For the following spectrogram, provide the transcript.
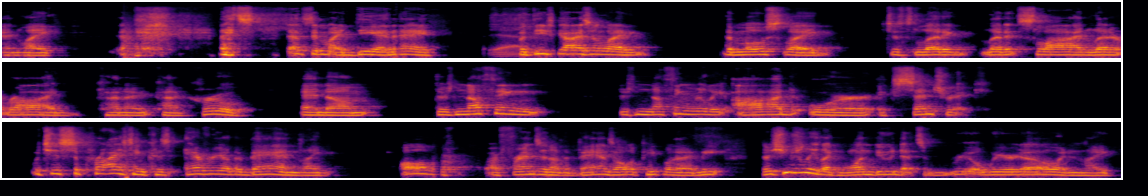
and like that's that's in my DNA. Yeah. But these guys are like the most like just let it let it slide, let it ride kind of kind of crew. And um, there's nothing there's nothing really odd or eccentric, which is surprising because every other band, like all of our, friends in other bands, all the people that I meet, there's usually like one dude that's a real weirdo and like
